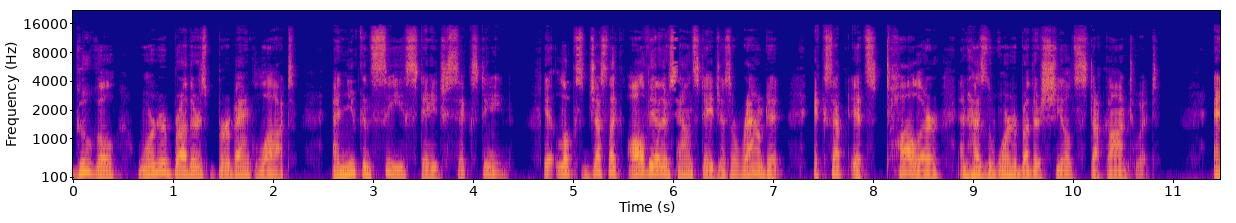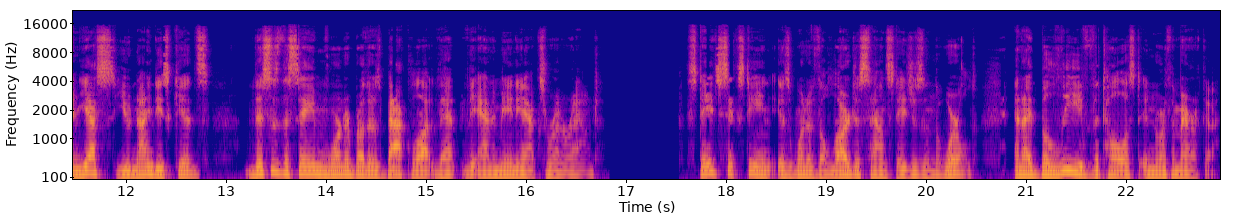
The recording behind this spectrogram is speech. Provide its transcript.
Google Warner Brothers Burbank lot, and you can see stage 16. It looks just like all the other sound stages around it, except it's taller and has the Warner Brothers shield stuck onto it. And yes, you 90s kids, this is the same Warner Brothers backlot that the Animaniacs run around. Stage 16 is one of the largest sound stages in the world, and I believe the tallest in North America.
